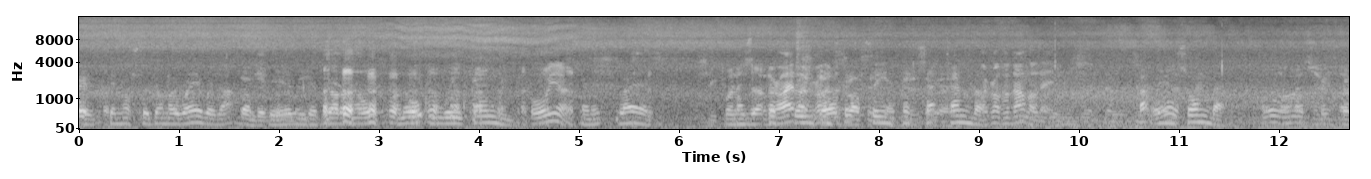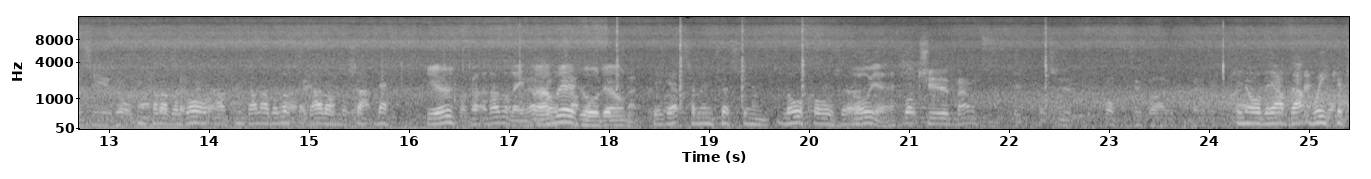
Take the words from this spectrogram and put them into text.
They, they must have done away with that this year and they've got an, an open weekend Oh yeah. in its place. When is that? 15th and 16th of September, got another lens. Saturday and Sunday. Years old. I think I'll have a go, I think I'll have a look at that on the Saturday. Yeah. I've got another lens. I may go down. You get some interesting locals there. Oh yeah. What's your mount? What's your quantity by You know, they have that week of is it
